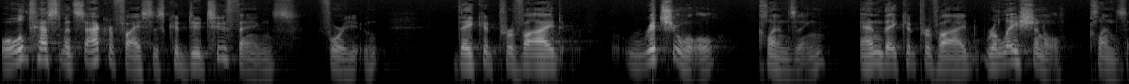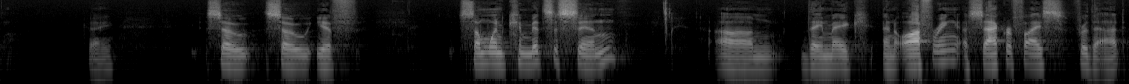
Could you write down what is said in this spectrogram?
Old Testament sacrifices could do two things for you. They could provide ritual cleansing and they could provide relational cleansing. Okay? So, so if someone commits a sin, um, they make an offering, a sacrifice for that,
